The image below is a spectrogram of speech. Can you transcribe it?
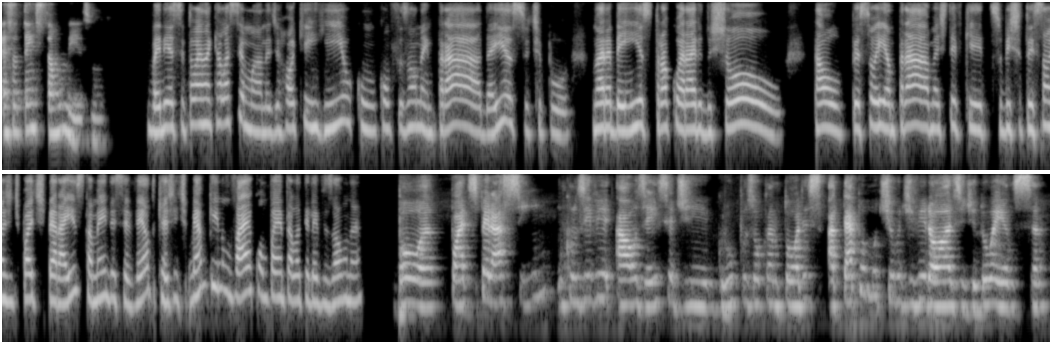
essa tensão mesmo. Vanessa, então é naquela semana de Rock em Rio, com confusão na entrada, isso? Tipo, não era bem isso, troca o horário do show, tal pessoa ia entrar, mas teve que substituição. A gente pode esperar isso também desse evento, que a gente, mesmo quem não vai, acompanha pela televisão, né? Boa, pode esperar sim, inclusive a ausência de grupos ou cantores, até por motivo de virose, de doença.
